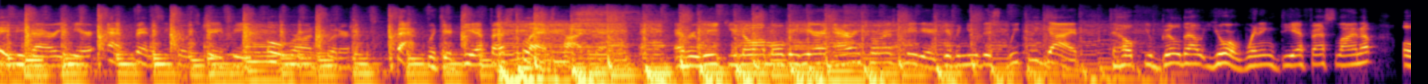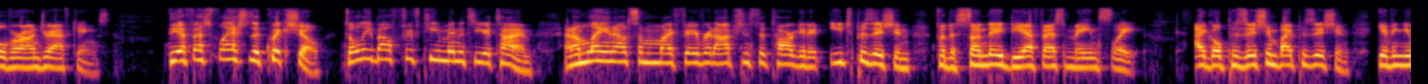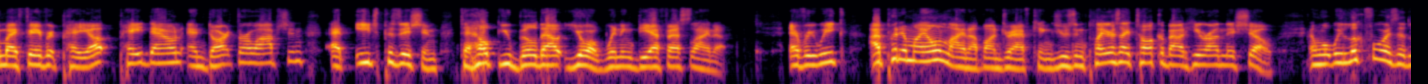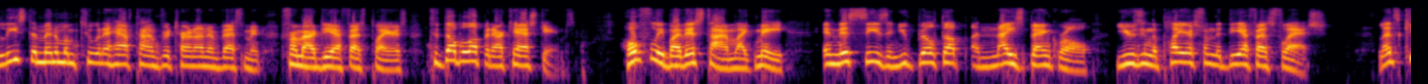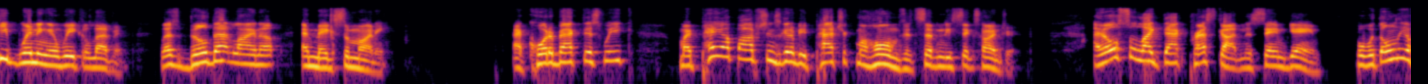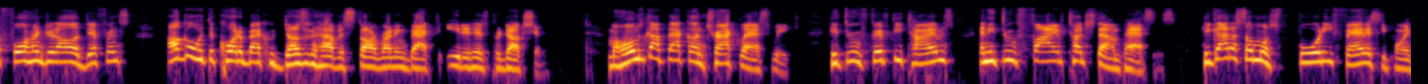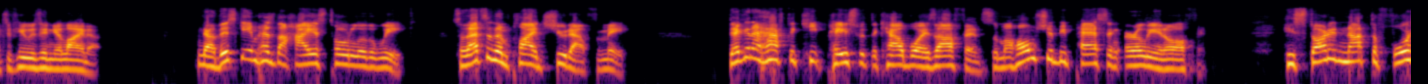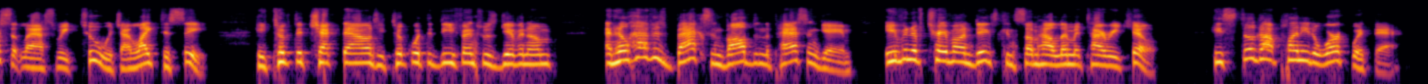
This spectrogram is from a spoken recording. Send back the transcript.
JP Barry here at Fantasy Coach JP over on Twitter, back with your DFS Flash podcast. Every week, you know I'm over here at Aaron Torres Media giving you this weekly guide to help you build out your winning DFS lineup over on DraftKings. DFS Flash is a quick show. It's only about 15 minutes of your time, and I'm laying out some of my favorite options to target at each position for the Sunday DFS main slate. I go position by position, giving you my favorite pay up, pay down, and dart throw option at each position to help you build out your winning DFS lineup. Every week, I put in my own lineup on DraftKings using players I talk about here on this show. And what we look for is at least a minimum two and a half times return on investment from our DFS players to double up in our cash games. Hopefully, by this time, like me, in this season, you've built up a nice bankroll using the players from the DFS Flash. Let's keep winning in week 11. Let's build that lineup and make some money. At quarterback this week, my pay up option is going to be Patrick Mahomes at 7,600. I also like Dak Prescott in the same game, but with only a $400 difference, I'll go with the quarterback who doesn't have a star running back to eat at his production. Mahomes got back on track last week. He threw 50 times and he threw five touchdown passes. He got us almost 40 fantasy points if he was in your lineup. Now, this game has the highest total of the week. So that's an implied shootout for me. They're going to have to keep pace with the Cowboys offense. So Mahomes should be passing early and often. He started not to force it last week, too, which I like to see. He took the checkdowns, he took what the defense was giving him, and he'll have his backs involved in the passing game, even if Trevon Diggs can somehow limit Tyreek Hill. He's still got plenty to work with there.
